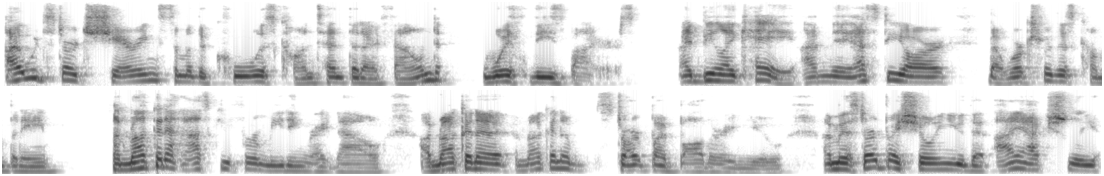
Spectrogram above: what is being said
I would start sharing some of the coolest content that I found with these buyers. I'd be like, hey, I'm the SDR that works for this company. I'm not going to ask you for a meeting right now. I'm not going to I'm not going to start by bothering you. I'm going to start by showing you that I actually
